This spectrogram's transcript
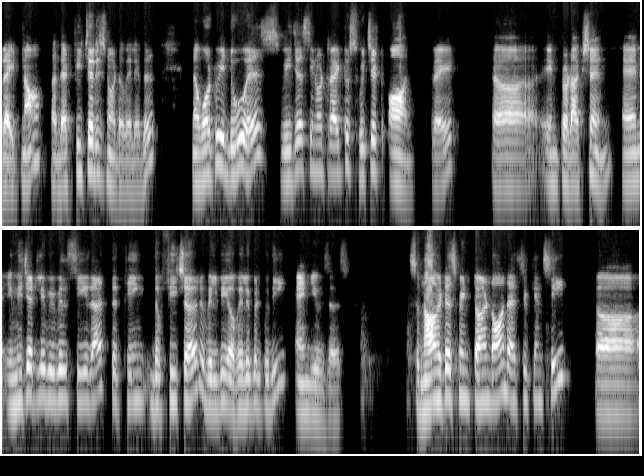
right now. Uh, that feature is not available. Now what we do is we just you know try to switch it on right uh, in production. And immediately we will see that the thing the feature will be available to the end users. So now it has been turned on as you can see uh,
